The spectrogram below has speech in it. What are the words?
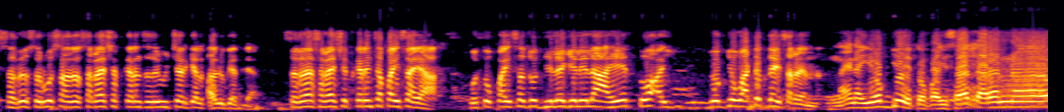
सर्व सर्व सगळ्या शेतकऱ्यांचा जर विचार केला तालुक्यातल्या सगळ्या सगळ्या शेतकऱ्यांचा पैसा आहे हा मग तो पैसा जो दिला गेलेला आहे तो योग्य वाटत नाही सगळ्यांना. नाही नाही योग्य आहे तो पैसा. कारण अं,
